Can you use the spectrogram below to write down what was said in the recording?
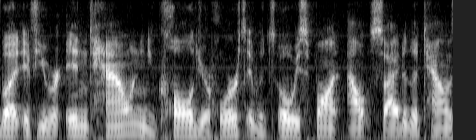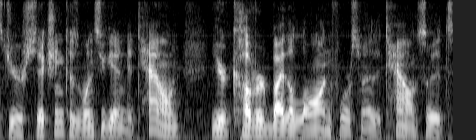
but if you were in town and you called your horse, it would always spawn outside of the town's jurisdiction because once you get into town, you're covered by the law enforcement of the town. So it's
